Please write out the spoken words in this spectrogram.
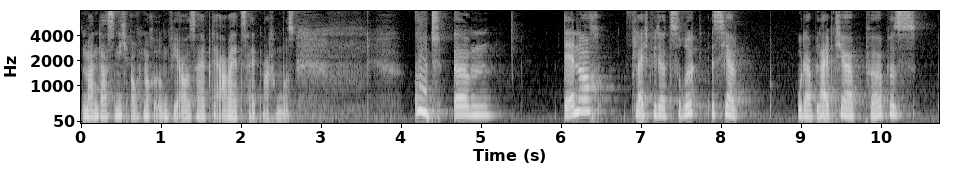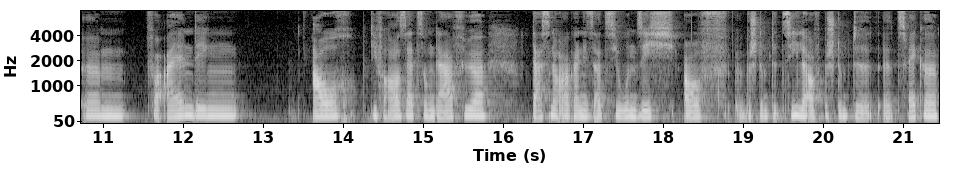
man das nicht auch noch irgendwie außerhalb der Arbeitszeit machen muss. Gut, ähm, dennoch, vielleicht wieder zurück, ist ja oder bleibt ja Purpose ähm, vor allen Dingen auch die Voraussetzung dafür, dass eine Organisation sich auf bestimmte Ziele, auf bestimmte äh, Zwecke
